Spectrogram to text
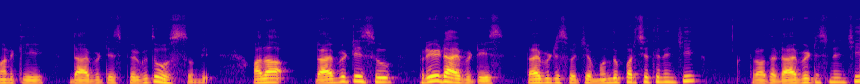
మనకి డయాబెటీస్ పెరుగుతూ వస్తుంది. అలా డయాబెటీస్ ప్రీ డయాబెటీస్ డయాబెటీస్ వచ్చే ముందు పరిస్థితి నుంచి తర్వాత డయాబెటీస్ నుంచి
